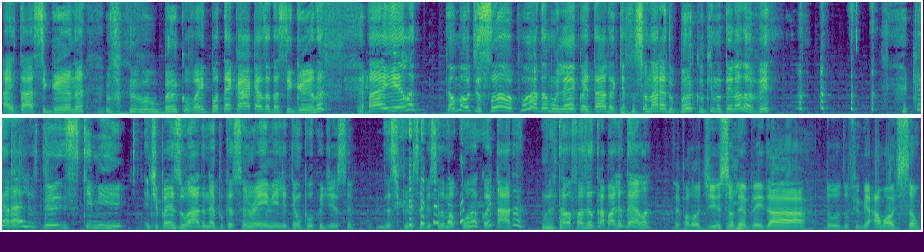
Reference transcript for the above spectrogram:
Aí tá a cigana, o banco vai hipotecar a casa da cigana. Aí ela amaldiçoa a porra da mulher, coitada, que é funcionária do banco, que não tem nada a ver. Caralho, isso que me. Tipo, é zoado, né? Porque o Sam Raimi, ele tem um pouco disso. Desses primeiros absurdos. Mas, porra, coitada. Eu tava fazendo o trabalho dela. Você falou disso, eu lembrei da, do, do filme A Maldição,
